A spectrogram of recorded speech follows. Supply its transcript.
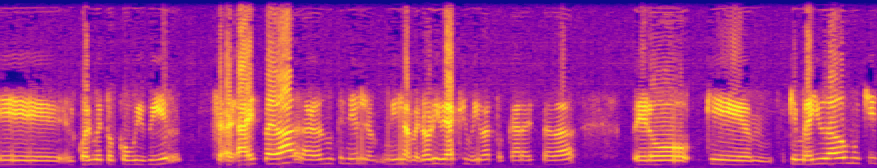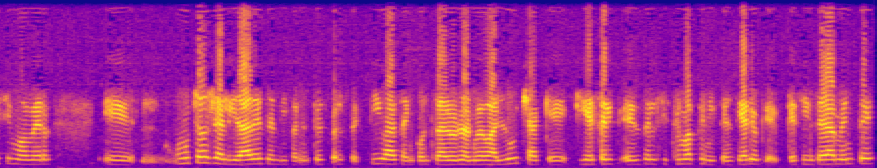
el cual me tocó vivir a esta edad, la verdad no tenía ni la menor idea que me iba a tocar a esta edad, pero que, que me ha ayudado muchísimo a ver eh, muchas realidades en diferentes perspectivas, a encontrar una nueva lucha que, que es, el, es el sistema penitenciario que, que sinceramente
